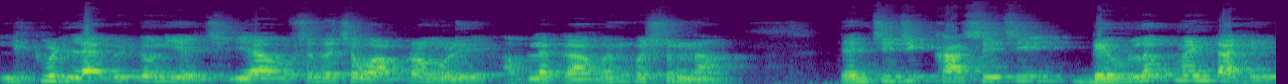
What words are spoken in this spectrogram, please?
लिक्विड लॅव्हिटोनियच या औषधाच्या वापरामुळे आपल्या गाभण पशूंना त्यांची जी काशेची डेव्हलपमेंट आहे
